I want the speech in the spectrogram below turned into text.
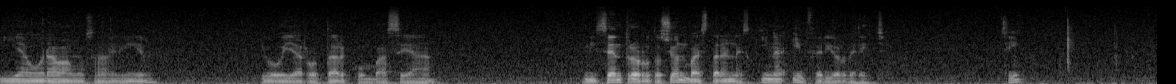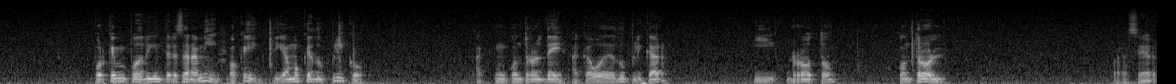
y ahora vamos a venir y voy a rotar con base a mi centro de rotación va a estar en la esquina inferior derecha ¿sí? ¿por qué me podría interesar a mí? ok, digamos que duplico con control D acabo de duplicar y roto control para hacer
